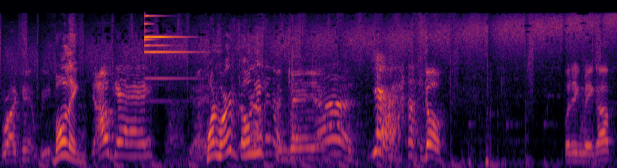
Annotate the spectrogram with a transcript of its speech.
Bro, I can't read. Bowling. Okay. One word only. Yes. Yeah. Go. Putting makeup.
